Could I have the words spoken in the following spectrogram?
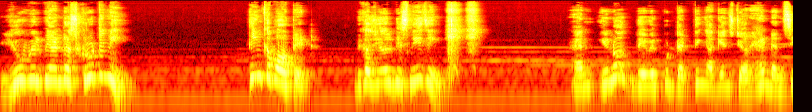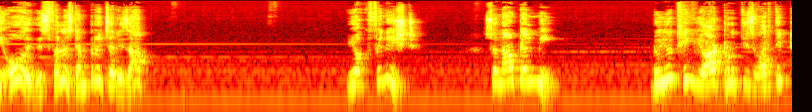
you will be under scrutiny. Think about it because you will be sneezing. And you know, they will put that thing against your head and see, oh, this fellow's temperature is up. You're finished. So now tell me, do you think your truth is worth it?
